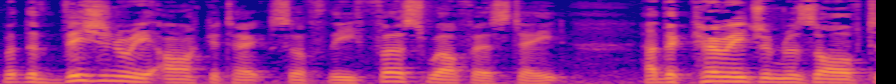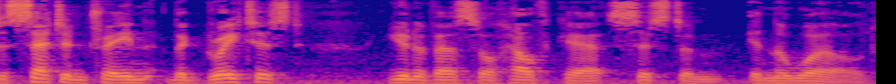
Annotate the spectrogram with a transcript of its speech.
But the visionary architects of the first welfare state had the courage and resolve to set in train the greatest universal healthcare system in the world.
